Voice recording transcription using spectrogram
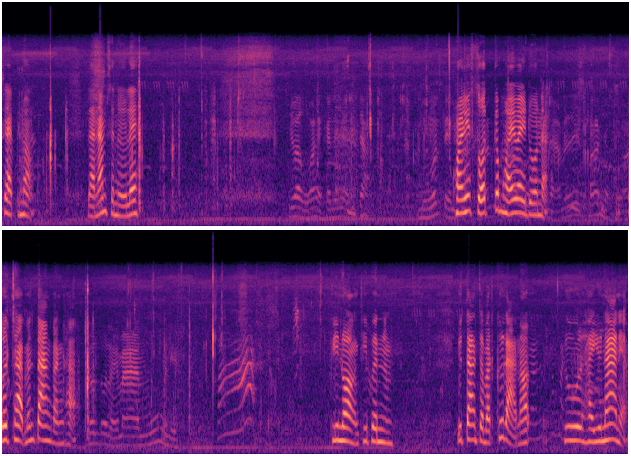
แซ่บพี่น้องหลานน้ำเสนอเลยที่ว่าผมว่าเห็นกันยังไงจ้ะหนูมันเต็มหอยสดกับหอยไวโดนอะหนามันเลยบ้านหยกหัวรสชาติมันต่างกันค่ะโดนตัวไหนมามู้มันนี่ พี่น้องที่เพิ่นอยู่ต่างจังหวัดคือหลานเนาะอยู่ไฮยูน่าเนี่ย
